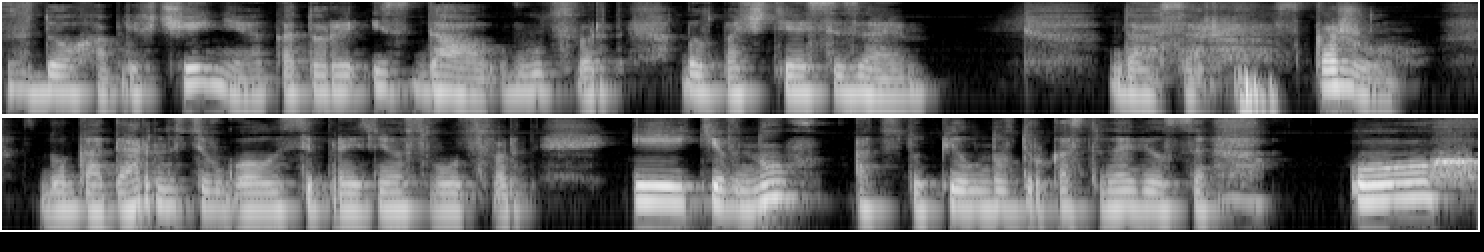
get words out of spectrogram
Вздох облегчения, который издал Вудсворт, был почти осязаем. «Да, сэр, скажу», – с благодарностью в голосе произнес Вудсворт и, кивнув, отступил, но вдруг остановился. «Ох!»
